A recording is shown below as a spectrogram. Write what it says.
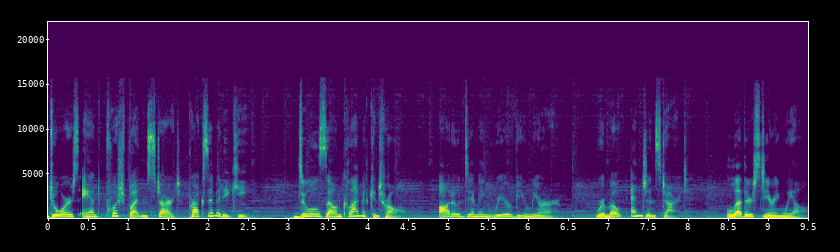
doors and push-button start proximity key, dual zone climate control, auto dimming rear view mirror, remote engine start, leather steering wheel,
